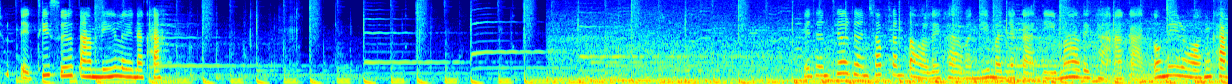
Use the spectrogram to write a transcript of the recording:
ชุดเด็กที่ซื้อตามนี้เลยนะคะ เดินเที่ยวเดินช็อปกันต่อเลยค่ะ วันนี้บรรยากาศดีมากเลยค่ะ อากาศก็ไม่ร้อนค่ะ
